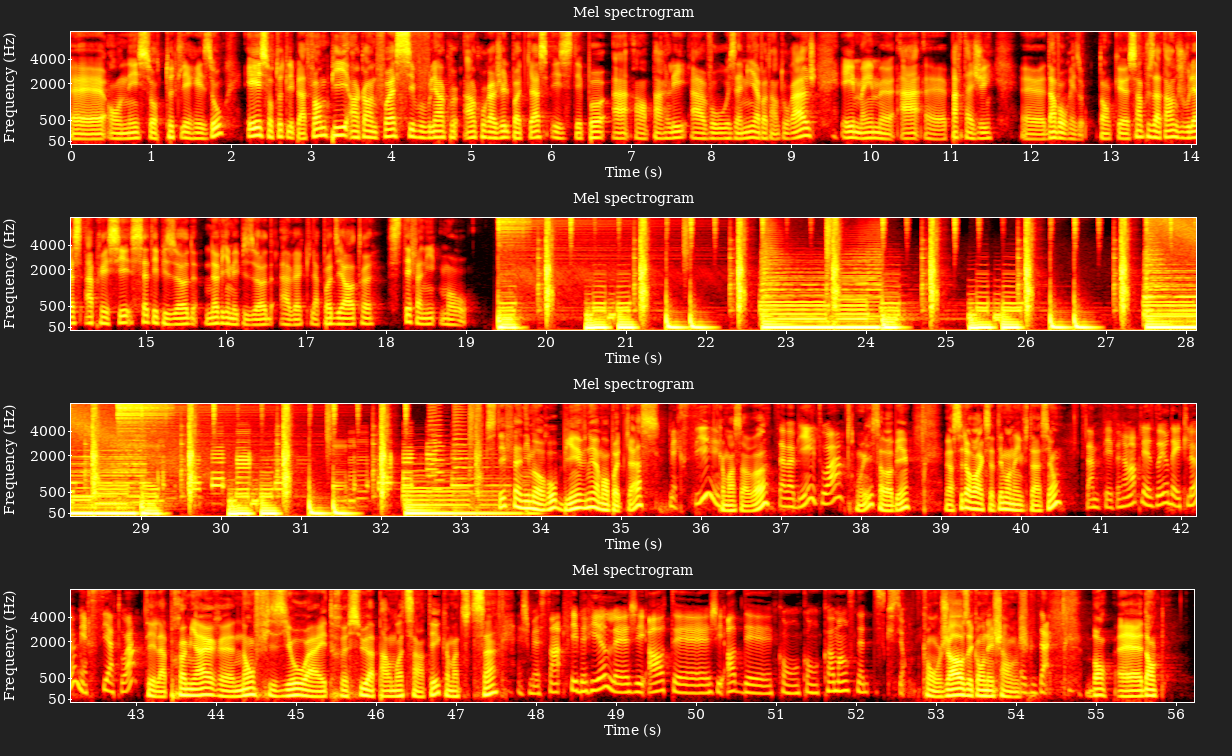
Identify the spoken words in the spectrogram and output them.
Euh, on est sur tous les réseaux et sur toutes les plateformes. Puis encore une fois, si vous voulez encourager le podcast, n'hésitez pas à en parler à vos amis, à votre entourage et même euh, à partager dans vos réseaux. Donc sans plus attendre, je vous laisse apprécier cet épisode, neuvième épisode avec la podiatre Stéphanie Moreau. Stéphanie Moreau, bienvenue à mon podcast. Merci. Comment ça va? Ça va bien et toi? Oui, ça va bien. Merci d'avoir accepté mon invitation. Ça me fait vraiment plaisir d'être là. Merci à toi. Tu es la première euh, non-physio à être reçue à Parle-moi de santé. Comment tu te sens? Je me sens fébrile. J'ai hâte, euh, j'ai hâte qu'on commence notre discussion. Qu'on jase et qu'on échange. Exact. Bon, euh, donc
